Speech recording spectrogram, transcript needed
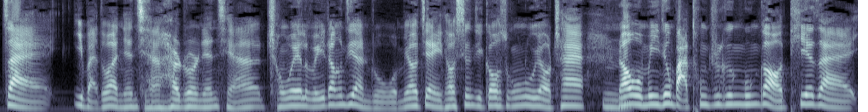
在一百多万年前还是多少年前成为了违章建筑，我们要建一条星际高速公路要拆，嗯然后我们已经把通知跟公告贴在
